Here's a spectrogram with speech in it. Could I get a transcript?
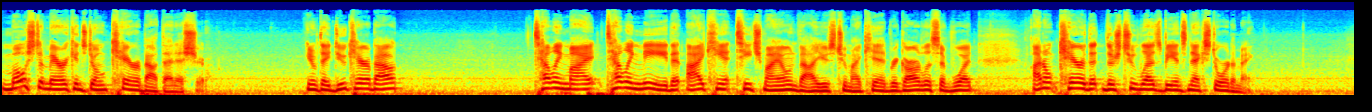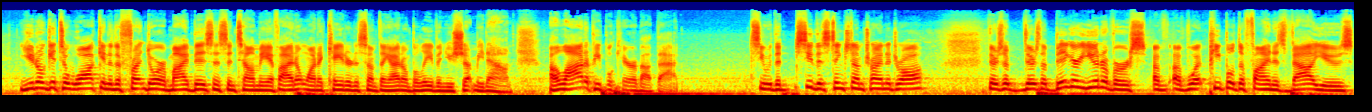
most Americans don't care about that issue. You know what they do care about? Telling my telling me that I can't teach my own values to my kid regardless of what I don't care that there's two lesbians next door to me. You don't get to walk into the front door of my business and tell me if I don't want to cater to something I don't believe in, you shut me down. A lot of people care about that. See what the see the distinction I'm trying to draw? There's a there's a bigger universe of, of what people define as values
